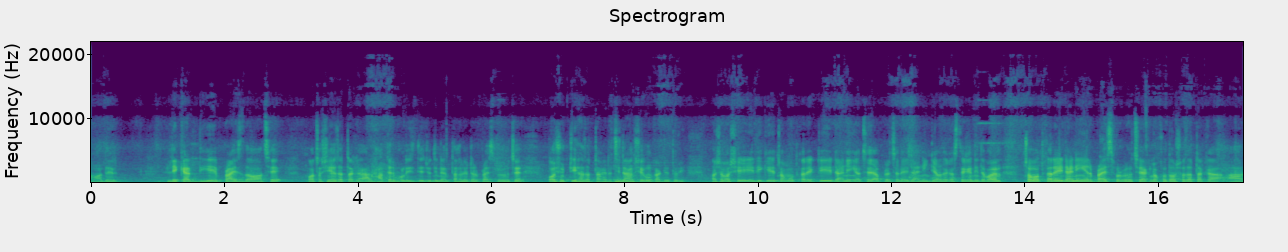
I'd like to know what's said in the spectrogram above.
আমাদের লেকার দিয়ে প্রাইস দেওয়া আছে। পঁচাশি হাজার টাকা আর হাতের পলিশ দিয়ে যদি নেন, তাহলে এটার প্রাইস পড়বে হচ্ছে পঁয়ষট্টি হাজার টাকা। এটা চিটাং সেগুন কাঠ দিয়ে তৈরি। পাশাপাশি এদিকে চমৎকার একটি ডাইনিং আছে। আপনার চাইলে এই ডাইনিংটি আমাদের কাছ থেকে নিতে পারেন। চমৎকার এই ডাইনিংয়ের প্রাইস পড়বে হচ্ছে এক লক্ষ দশ হাজার টাকা। আর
